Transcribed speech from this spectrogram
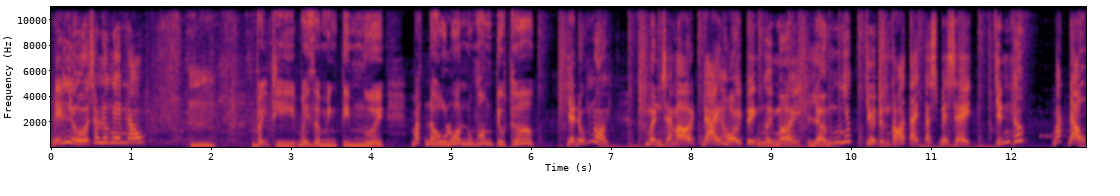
để lừa sau lưng em đâu. Ừ, Vậy thì bây giờ mình tìm người Bắt đầu luôn đúng không tiểu thư? Dạ đúng rồi. Mình sẽ mở đại hội tuyển người mới Lớn nhất chưa từng có tại SBC Chính thức bắt đầu.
